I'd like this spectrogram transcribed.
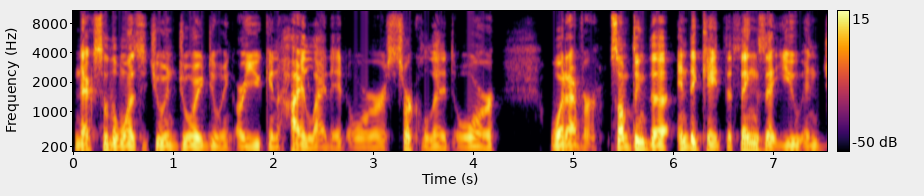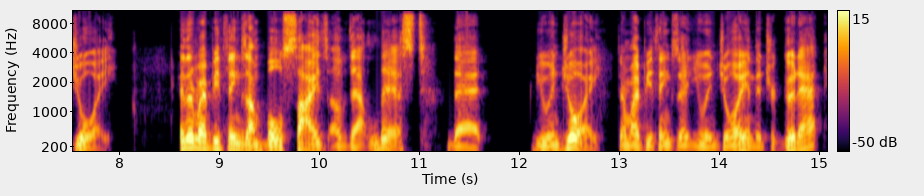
next to the ones that you enjoy doing, or you can highlight it or circle it or whatever, something to indicate the things that you enjoy. And there might be things on both sides of that list that you enjoy. There might be things that you enjoy and that you're good at.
